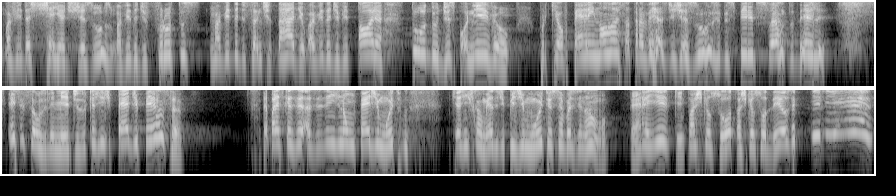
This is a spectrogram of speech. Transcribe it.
uma vida cheia de Jesus, uma vida de frutos, uma vida de santidade, uma vida de vitória, tudo disponível porque opera em nós através de Jesus e do Espírito Santo dele. Esses são os limites, o que a gente pede e pensa. Até parece que às vezes, a gente não pede muito, porque a gente fica com medo de pedir muito e o Senhor vai dizer: Não, peraí, quem tu acha que eu sou? Tu acha que eu sou Deus? Ele é.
